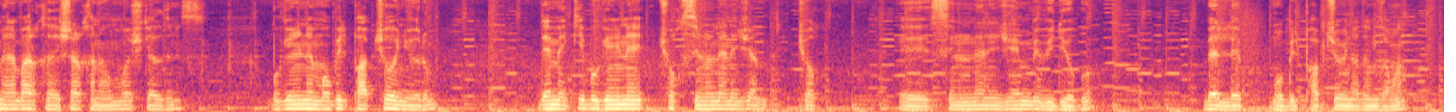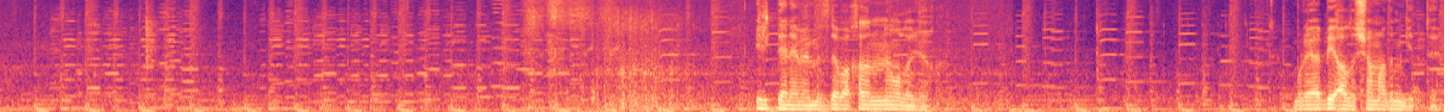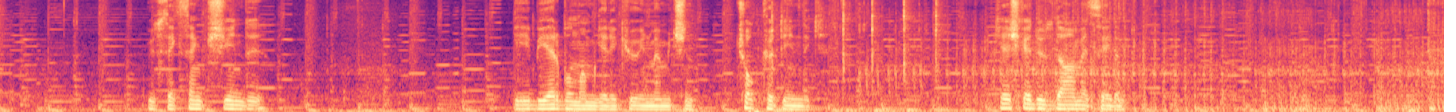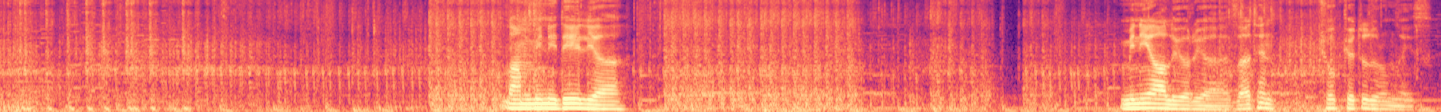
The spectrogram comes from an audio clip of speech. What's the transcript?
Merhaba arkadaşlar kanalıma hoş geldiniz. Bugün yine mobil PUBG oynuyorum. Demek ki bugün yine çok sinirleneceğim. Çok e, sinirleneceğim bir video bu. Belli mobil PUBG oynadığım zaman. İlk denememizde bakalım ne olacak. Buraya bir alışamadım gitti. 180 kişi indi. İyi bir yer bulmam gerekiyor inmem için. Çok kötü indik. Keşke düz devam etseydim. Lan mini değil ya. Mini alıyor ya. Zaten çok kötü durumdayız.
